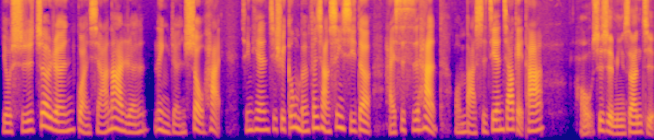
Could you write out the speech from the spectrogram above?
有时这人管辖那人，令人受害。今天继续跟我们分享信息的还是思翰，我们把时间交给他。好，谢谢明山姐。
